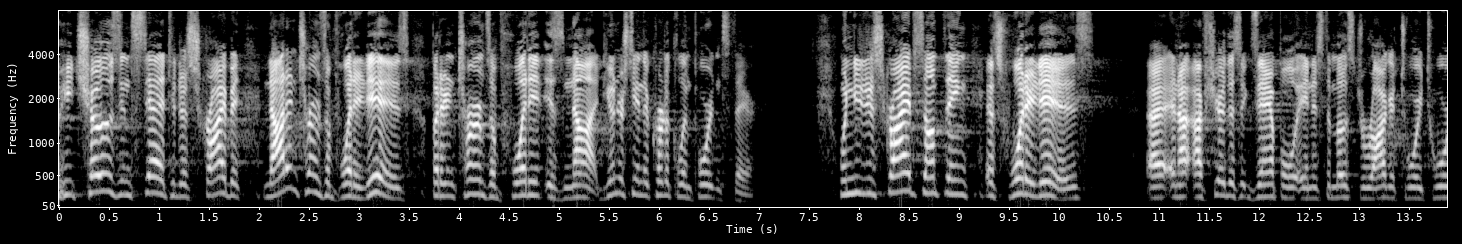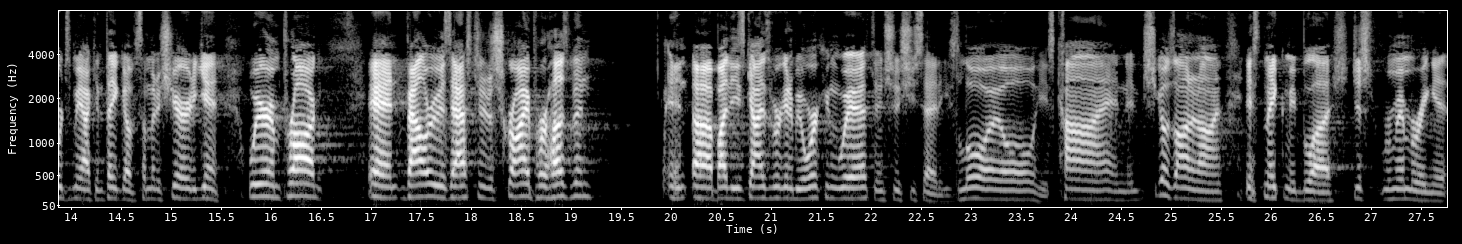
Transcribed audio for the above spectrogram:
he chose instead to describe it not in terms of what it is, but in terms of what it is not. Do you understand the critical importance there? When you describe something as what it is, uh, and I, have shared this example, and it's the most derogatory towards me I can think of, so I'm going to share it again. We were in Prague, and Valerie was asked to describe her husband and, uh, by these guys we're going to be working with. And she, she said, He's loyal, he's kind. And she goes on and on. It's making me blush just remembering it.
